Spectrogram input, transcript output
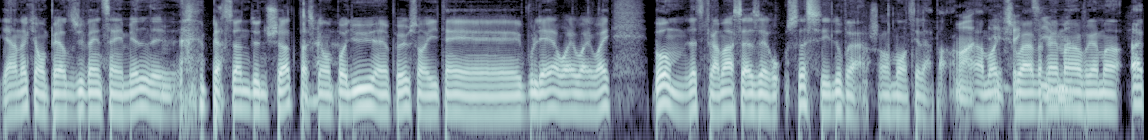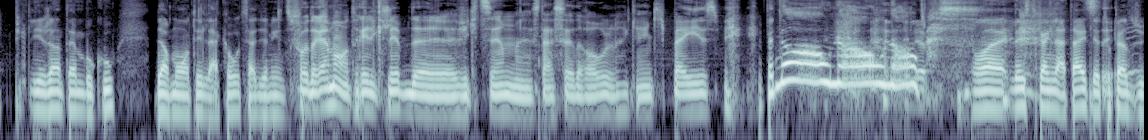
Il y en a qui ont perdu 25 000 euh, personnes d'une shot parce qu'ils n'ont pas lu un peu, ils sont- ils étaient- ils voulaient, ouais, ouais, ouais. Boum, là, tu te ramasses à zéro. Ça, c'est l'ouvrage, remonter la pente. Ouais, à moins que tu sois vraiment, vraiment hot puis que les gens t'aiment beaucoup, de remonter la côte, ça devient Il difficile. faudrait montrer le clip de victime. C'est assez drôle, là, quand il pèse. Il fait, non, non, non! ouais, là, il se cogne la tête, il a tout perdu.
